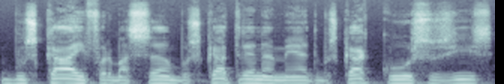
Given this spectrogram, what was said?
buscar informação, buscar treinamento, buscar cursos e,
